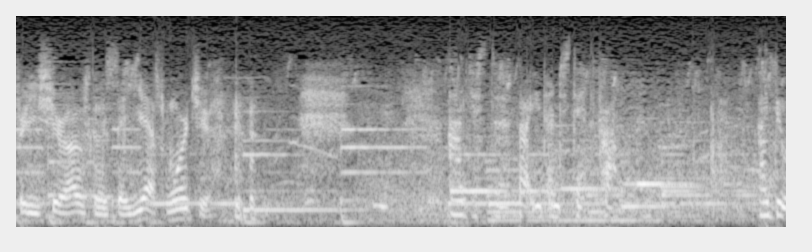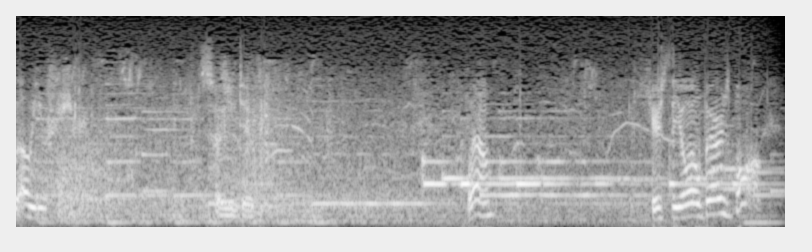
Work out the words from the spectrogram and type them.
Pretty sure I was going to say yes, weren't you? I just uh, thought you'd understand the problem. I do owe you a favor. so you do. Well, here's the oil barons ball.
